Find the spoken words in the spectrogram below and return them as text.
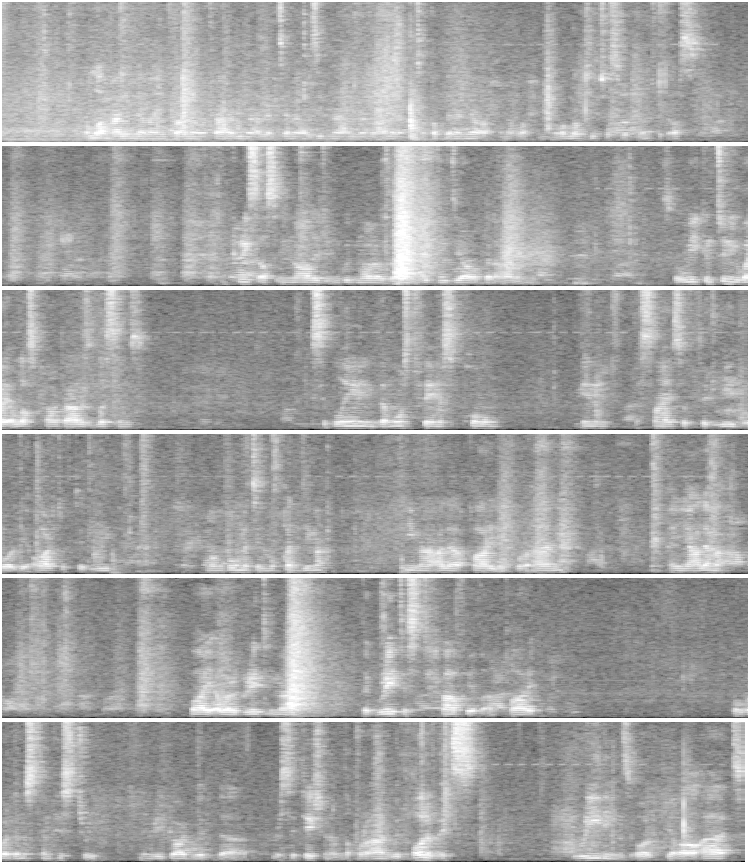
اللهم علمنا ما ينفعنا وانفعنا بما علمتنا وزدنا علما وعملا متقبلا يا أرحم الراحمين. والله teach us what benefit us. Increase us in knowledge and good morals and good deeds يا رب العالمين. So we continue by Allah subhanahu wa ta'ala's blessings explaining the most famous poem in the science of tajweed or the art of tajweed منظومة المقدمة فيما على قارئ القرآن أن يعلمه by our great Imam, the greatest Hafiz and Qari over the Muslim history in regard with the recitation of the Quran with all of its readings or qira'at.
